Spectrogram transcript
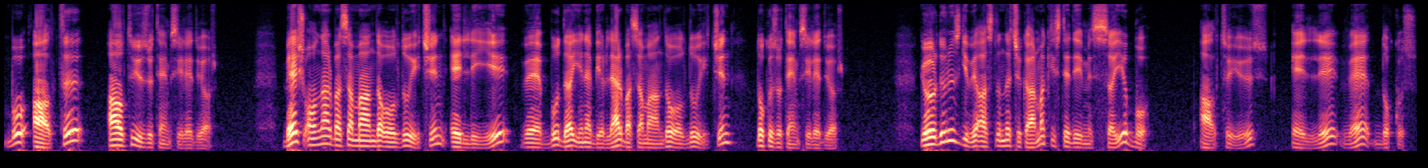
Bu 6, 600'ü temsil ediyor. 5 onlar basamağında olduğu için 50'yi ve bu da yine birler basamağında olduğu için 9'u temsil ediyor. Gördüğünüz gibi aslında çıkarmak istediğimiz sayı bu. 600, 50 ve 9.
